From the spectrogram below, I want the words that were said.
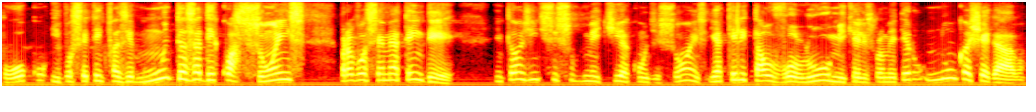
pouco e você tem que fazer muitas adequações para você me atender. Então a gente se submetia a condições e aquele tal volume que eles prometeram nunca chegavam.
